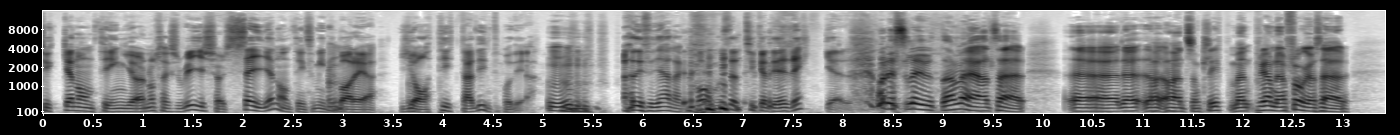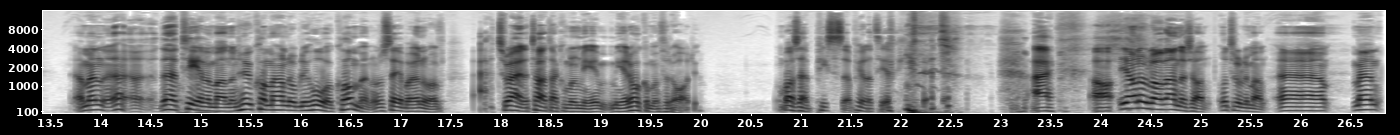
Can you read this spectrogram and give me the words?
tycka någonting, göra någon slags research, säga någonting som inte Mm. bara är jag tittade inte på det. Mm. Ja, det är så jävla konstigt att tycka att det räcker. Och det slutar med att så här, det har jag inte som klipp, men programledaren frågar så här, ja men eh, den här tv-mannen, hur kommer han då bli ihågkommen? Och då säger bara Jan-Olof, jag tror ärligt talat att han kommer bli mer, ihågkommen för radio. Och bara så här pissar på hela tv Nej, ja, Jan-Olof Andersson, otrolig man. Eh, men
